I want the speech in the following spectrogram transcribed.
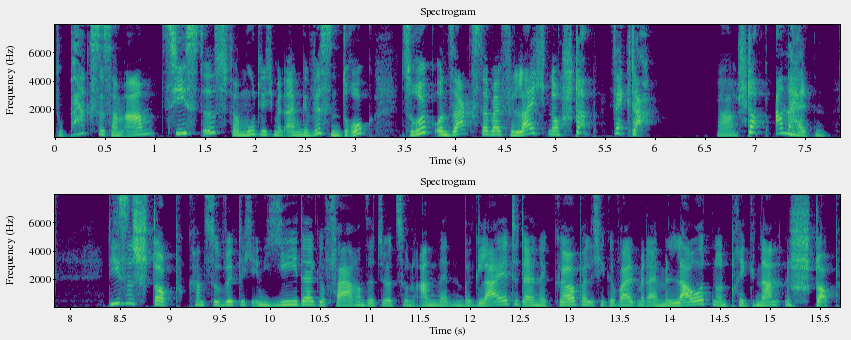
Du packst es am Arm, ziehst es, vermutlich mit einem gewissen Druck, zurück und sagst dabei vielleicht noch Stopp, weg da! Ja, Stopp, anhalten. Dieses Stopp kannst du wirklich in jeder Gefahrensituation anwenden. Begleite deine körperliche Gewalt mit einem lauten und prägnanten Stopp.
